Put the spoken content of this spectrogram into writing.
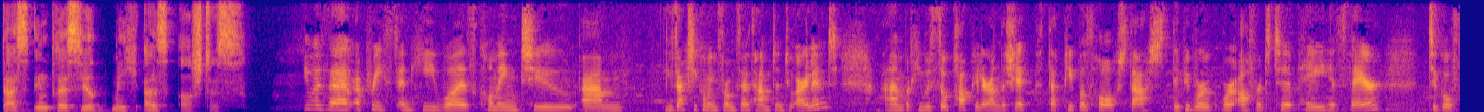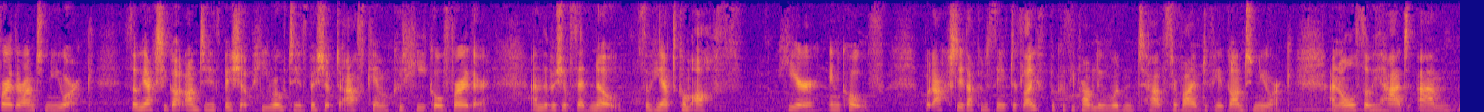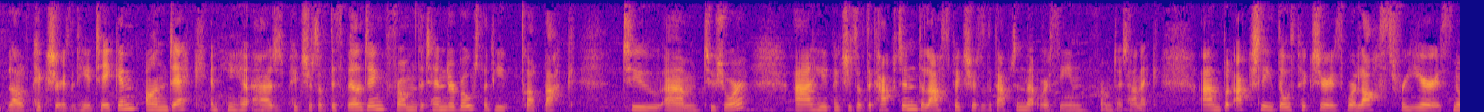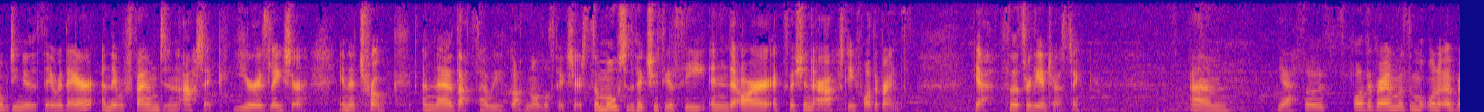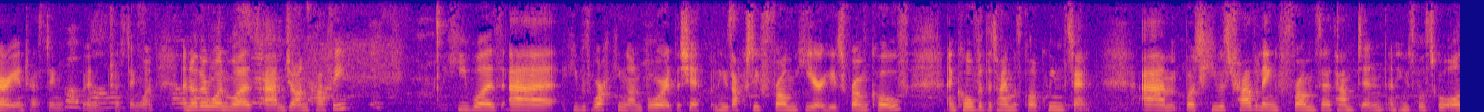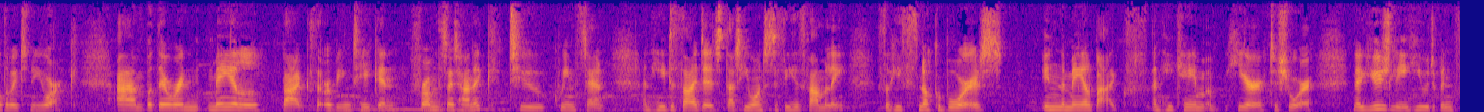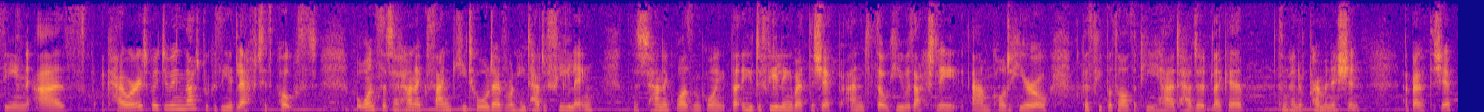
Das interessiert mich als erstes. He was a, a priest and he was coming to um, he's actually coming from Southampton to Ireland, um, but he was so popular on the ship that people thought that the people were, offered to pay his fare to go further on to New York. So he actually got onto his bishop. He wrote to his bishop to ask him could he go further, and the bishop said no. So he had to come off here in Cobh. But actually, that could have saved his life because he probably wouldn't have survived if he had gone to New York. And also, he had um, a lot of pictures that he had taken on deck, and he had pictures of this building from the tender boat that he got back to um, to shore. And he had pictures of the captain, the last pictures of the captain that were seen from Titanic. Um, but actually, those pictures were lost for years. Nobody knew that they were there, and they were found in an attic years later in a trunk. And now that's how we've gotten all those pictures. So most of the pictures you'll see in the, our exhibition are actually Father Brown's. Yeah, so it's really interesting. Um, yeah, so Father Brown was one, a very interesting, interesting one. Another one was um, John Coffey he was uh, he was working on board the ship, and he's actually from here. He's from Cobh, and Cobh at the time was called Queenstown. Um, but he was traveling from Southampton, and he was supposed to go all the way to New York. Um, but there were mail bags that were being taken from the Titanic to Queenstown, and he decided that he wanted to see his family, so he snuck aboard in the mailbags and he came here to shore. Now, usually he would have been seen as a coward by doing that because he had left his post. But once the Titanic sank, he told everyone he'd had a feeling the Titanic wasn't going that he had a feeling about the ship, and so he was actually um, called a hero because people thought that he had had a, like a some kind of premonition about the ship.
